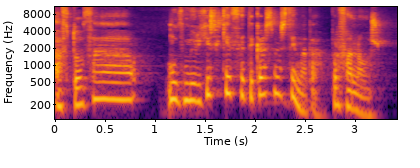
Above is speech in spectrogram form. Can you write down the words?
αυτό θα μου δημιουργήσει και θετικά συναισθήματα, προφανώς.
